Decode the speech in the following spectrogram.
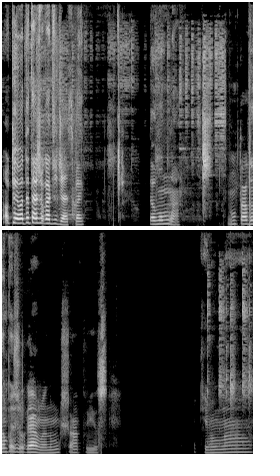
Ok, vou tentar jogar de Jess, vai. Então vamos lá. Não tá dando pra jogar, mano. Muito chato isso. Aqui, vamos lá.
